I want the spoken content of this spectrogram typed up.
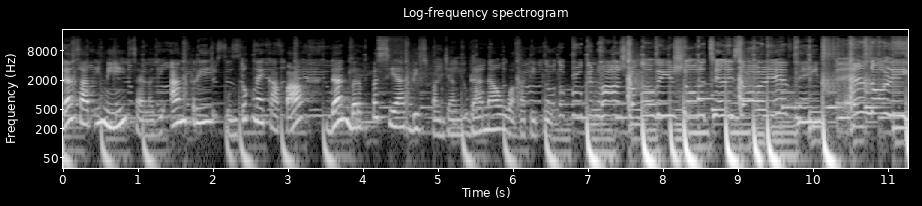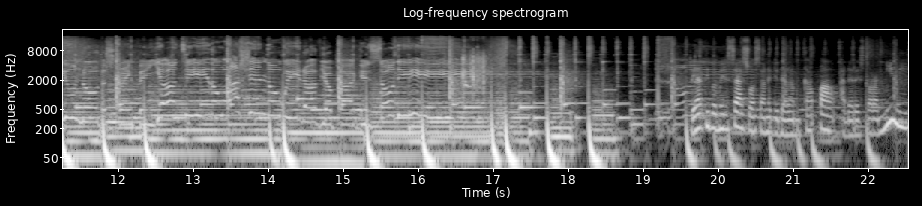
Dan saat ini saya lagi antri untuk naik kapal dan berpesiar di sepanjang Danau Wakatipu. Lihat di pemirsa suasana di dalam kapal ada restoran mini,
